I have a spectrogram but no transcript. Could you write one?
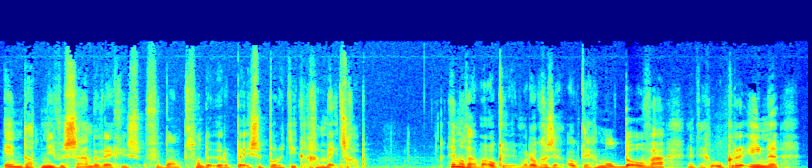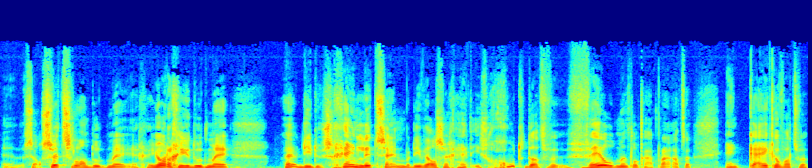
in dat nieuwe samenwerkingsverband van de Europese politieke gemeenschap. Helemaal daar wordt ook, ook gezegd, ook tegen Moldova en tegen Oekraïne. En zelfs Zwitserland doet mee en Georgië doet mee. Die dus geen lid zijn, maar die wel zeggen: het is goed dat we veel met elkaar praten. En kijken wat we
